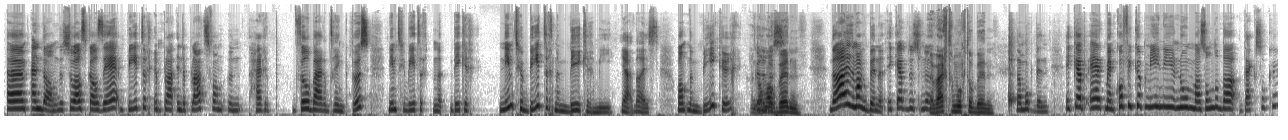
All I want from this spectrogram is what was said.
Ehm, en dan, dus zoals ik al zei, beter in, in de plaats van een hervulbare drinkbus, neemt je beter een beker... Neemt je beter een beker mee. Ja, dat is het. Want een beker... En dat mag dus- binnen. Dat is- mag binnen. Ik heb dus een... En Werchter mocht dat binnen. Dat mocht binnen. Ik heb eigenlijk mijn koffiecup meegenomen, maar zonder dat dekselke.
